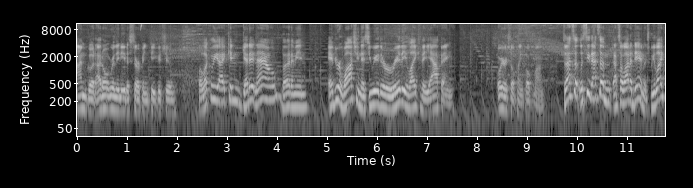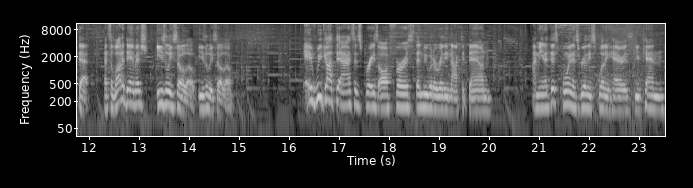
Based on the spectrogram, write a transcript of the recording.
I'm good. I don't really need a surfing Pikachu. But luckily I can get it now. But I mean, if you're watching this, you either really like the yapping or you're still playing Pokemon. So that's a, let's see, that's a, that's a lot of damage. We like that. That's a lot of damage. Easily solo, easily solo. If we got the acid sprays off first, then we would have really knocked it down. I mean, at this point, it's really splitting hairs. You can...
